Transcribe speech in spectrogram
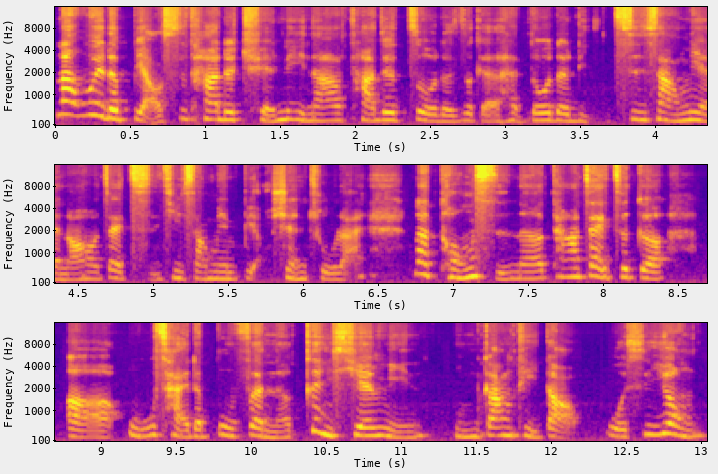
那为了表示他的权利呢，他就做了这个很多的礼制上面，然后在瓷器上面表现出来。那同时呢，他在这个呃无才的部分呢更鲜明。我们刚提到，我是用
